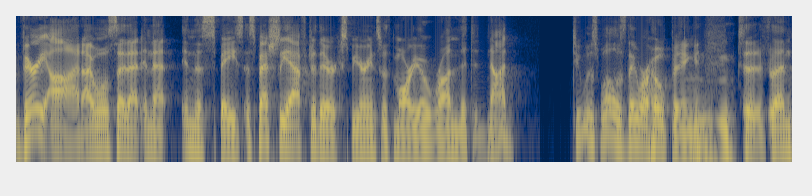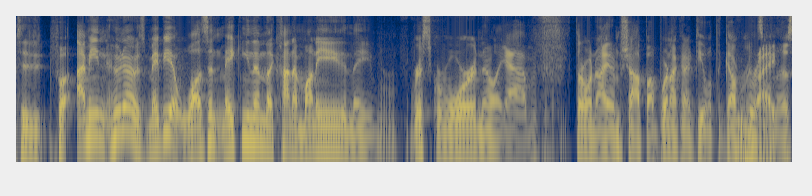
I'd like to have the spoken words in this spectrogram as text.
very odd." I will say that in that in this space, especially after their experience with Mario Run, that did not do as well as they were hoping mm-hmm. to for them to I mean, who knows? Maybe it wasn't making them the kind of money and they risk reward and they're like, ah, throw an item shop up. We're not going to deal with the government right. on this.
